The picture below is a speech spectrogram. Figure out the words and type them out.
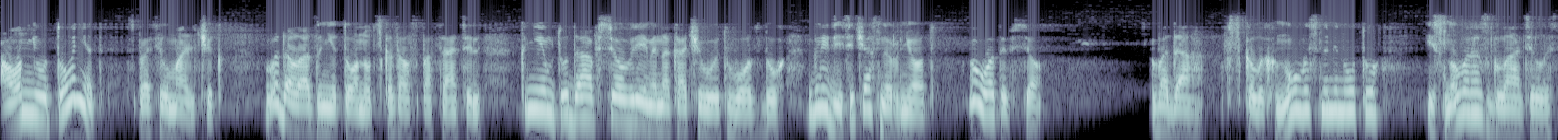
«А он не утонет?» — спросил мальчик. «Водолазы не тонут», — сказал спасатель. «К ним туда все время накачивают воздух. Гляди, сейчас нырнет. Ну вот и все». Вода всколыхнулась на минуту и снова разгладилась.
